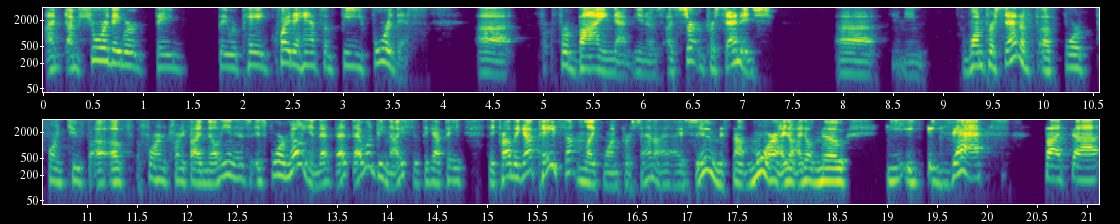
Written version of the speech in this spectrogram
I'm, I'm sure they were they they were paid quite a handsome fee for this, uh, for, for buying that. You know, a certain percentage. Uh, I mean, one percent of, of four point two of four hundred twenty five million is, is four million. That that that would be nice if they got paid. They probably got paid something like one percent, I, I, assume, if not more. I don't I don't know the exacts, but uh,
